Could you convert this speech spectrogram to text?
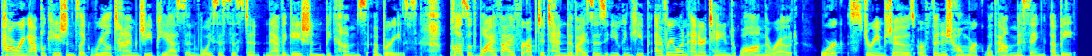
Powering applications like real-time GPS and voice assistant, navigation becomes a breeze. Plus with Wi-Fi for up to 10 devices, you can keep everyone entertained while on the road. Work, stream shows, or finish homework without missing a beat.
